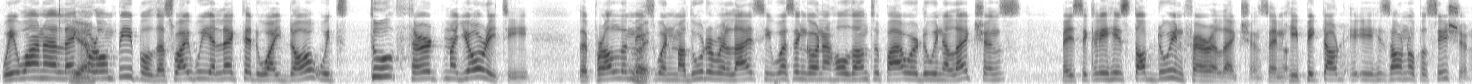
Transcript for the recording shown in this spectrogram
We want to elect yeah. our own people. That's why we elected Guaido with two-third majority. The problem right. is when Maduro realized he wasn't going to hold on to power doing elections, basically he stopped doing fair elections and he picked out his own opposition.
